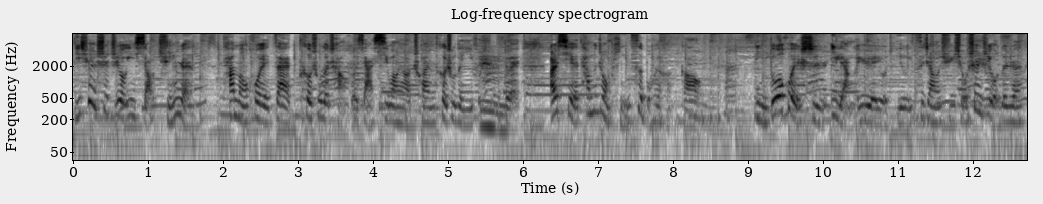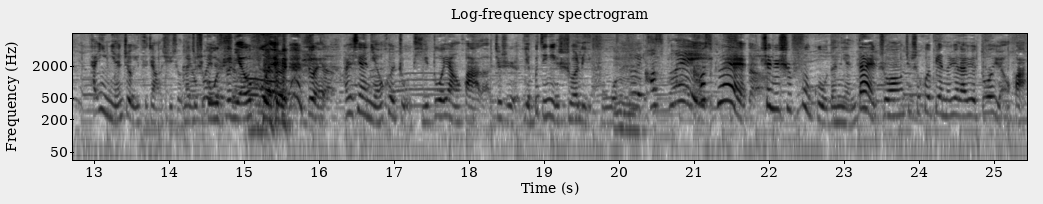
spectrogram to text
的确是只有一小群人，他们会在特殊的场合下希望要穿特殊的衣服，对，而且他们这种频次不会很高。顶多会是一两个月有有一次这样的需求，甚至有的人他一年只有一次这样的需求，那就是公司年会。对，而且现在年会主题多样化了，就是也不仅仅是说礼服，对 cosplay，cosplay，甚至是复古的年代装，就是会变得越来越多元化。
